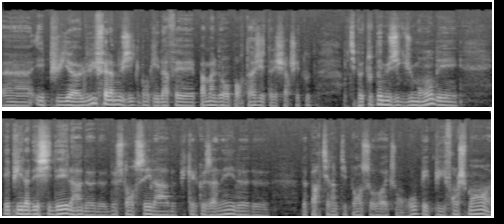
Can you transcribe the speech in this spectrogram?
Euh, et puis euh, lui fait la musique, donc il a fait pas mal de reportages, il est allé chercher tout, un petit peu toutes les musiques du monde et, et puis il a décidé là de, de- de se lancer là depuis quelques années, de, de- de partir un petit peu en solo avec son groupe. Et puis franchement, euh,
